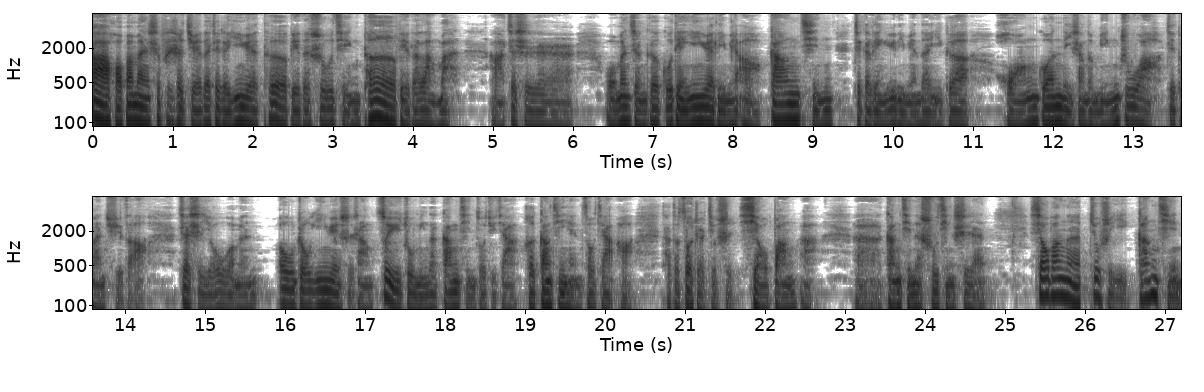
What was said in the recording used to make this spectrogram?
啊，伙伴们是不是觉得这个音乐特别的抒情，特别的浪漫啊？这是我们整个古典音乐里面啊，钢琴这个领域里面的一个皇冠礼上的明珠啊。这段曲子啊，这是由我们欧洲音乐史上最著名的钢琴作曲家和钢琴演奏家啊，他的作者就是肖邦啊，呃，钢琴的抒情诗人。肖邦呢，就是以钢琴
